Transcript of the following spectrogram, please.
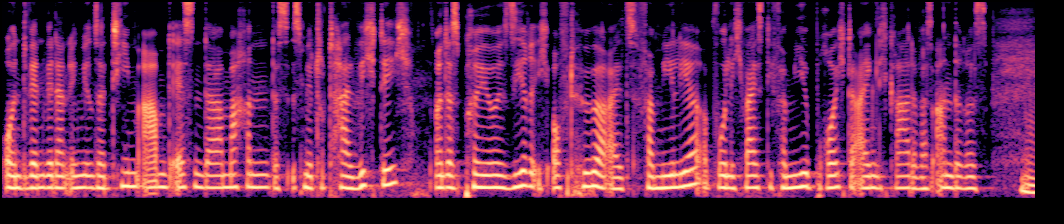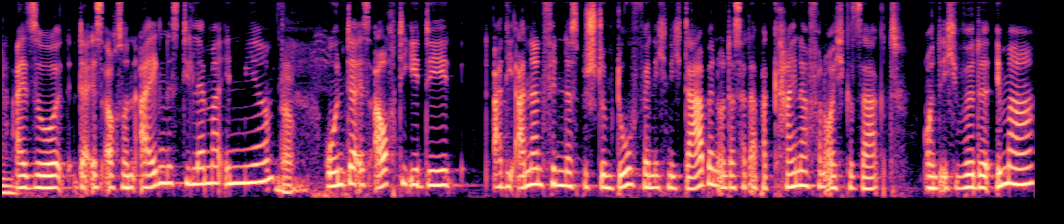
Und wenn wir dann irgendwie unser Teamabendessen da machen, das ist mir total wichtig und das priorisiere ich oft höher als Familie, obwohl ich weiß, die Familie bräuchte eigentlich gerade was anderes. Mhm. Also da ist auch so ein eigenes Dilemma in mir ja. und da ist auch die Idee, ah, die anderen finden das bestimmt doof, wenn ich nicht da bin und das hat aber keiner von euch gesagt. Und ich würde immer,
